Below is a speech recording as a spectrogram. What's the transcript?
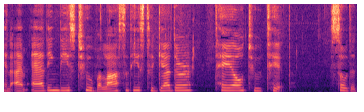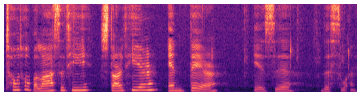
And I'm adding these two velocities together, tail to tip. So the total velocity start here and there is uh, this one.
